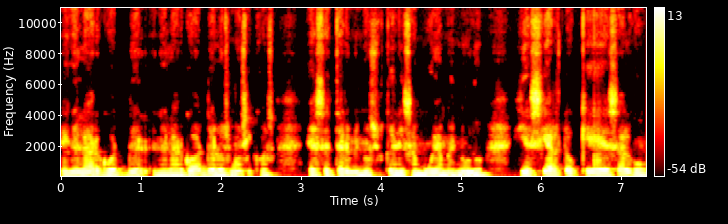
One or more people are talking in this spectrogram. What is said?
En el argot de, en el argot de los músicos, ese término se utiliza muy a menudo y es cierto que es algo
